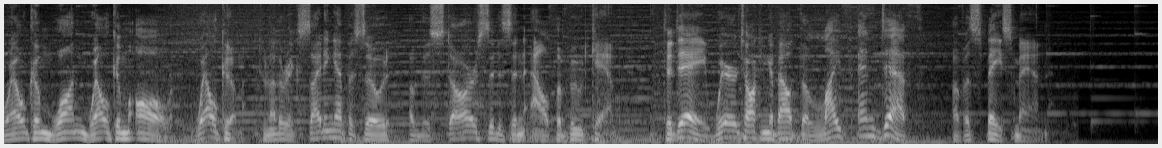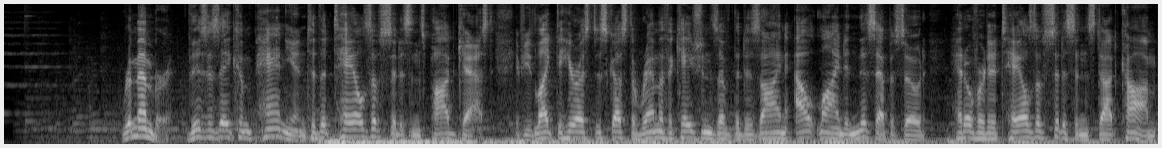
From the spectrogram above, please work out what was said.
Welcome, one, welcome all. Welcome to another exciting episode of the Star Citizen Alpha Bootcamp. Today, we're talking about the life and death of a spaceman. Remember, this is a companion to the Tales of Citizens podcast. If you'd like to hear us discuss the ramifications of the design outlined in this episode, head over to talesofcitizens.com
